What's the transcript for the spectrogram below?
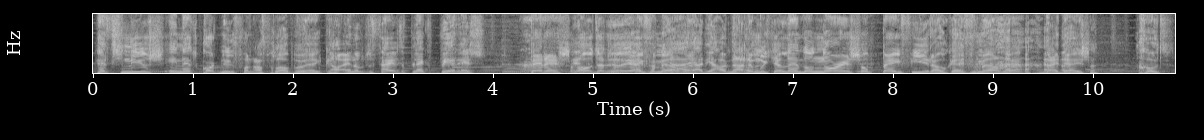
Het nieuws in het kort nu van afgelopen week. Nou, en op de vijfde plek Perez. Perez, oh, dat wil je even melden. ja, ja, die houdt nou, dan moet je Landon Norris op P4 ook even melden, hè, bij deze. Goed,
